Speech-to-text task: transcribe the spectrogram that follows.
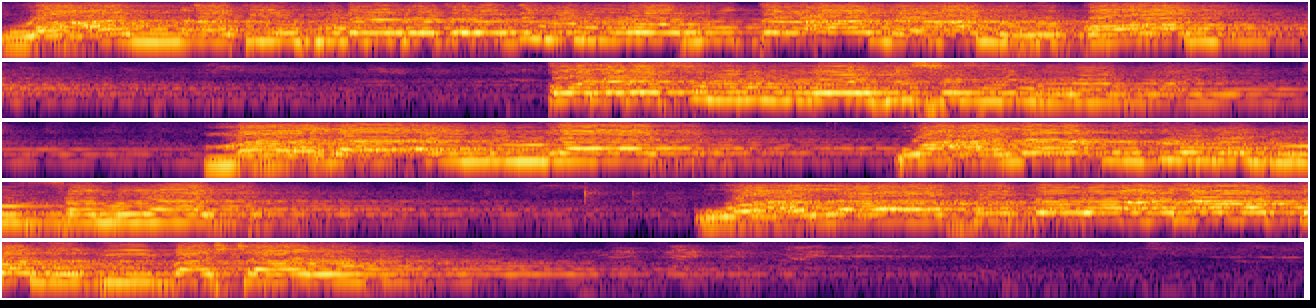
وعن أبي هريرة رضي الله تعالى عنه قال قال رسول الله صلى الله عليه وسلم ما لا عين رأت وعلى أذن سمعت وعلى خطر على قلب بشر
